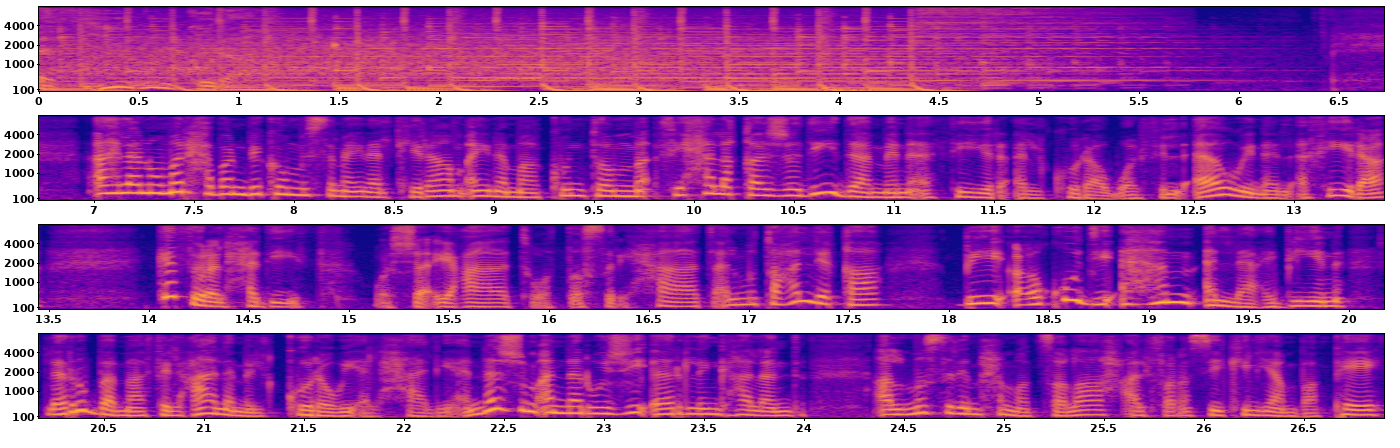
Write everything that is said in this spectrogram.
أثير الكرة. أهلا ومرحبا بكم مستمعينا الكرام أينما كنتم في حلقة جديدة من أثير الكرة وفي الآونة الأخيرة كثر الحديث والشائعات والتصريحات المتعلقة بعقود أهم اللاعبين لربما في العالم الكروي الحالي، النجم النرويجي إيرلينغ هالاند، المصري محمد صلاح، الفرنسي كيليان بابي،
